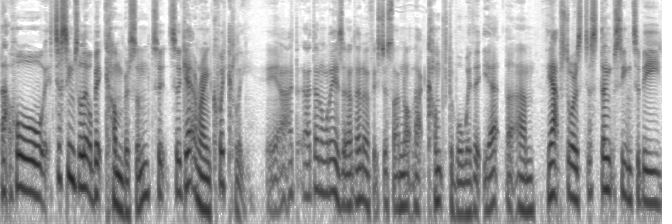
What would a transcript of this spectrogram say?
that whole. It just seems a little bit cumbersome to to get around quickly. Yeah, I, I don't know what it is. I don't know if it's just I'm not that comfortable with it yet, but um, the app stores just don't seem to be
